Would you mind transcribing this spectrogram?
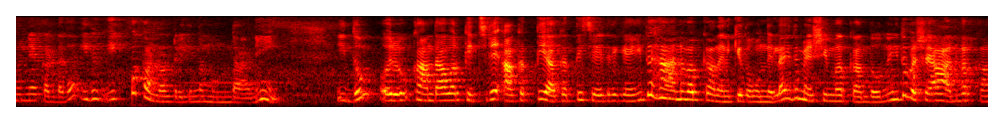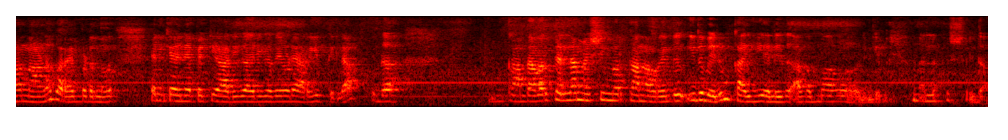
മുന്നേ കണ്ടത് ഇത് ഇപ്പൊ കണ്ടോണ്ടിരിക്കുന്ന മുന്താണി. ഇതും ഒരു കാന്താവർക്ക് ഇച്ചിരി അകത്തി അകത്തി ചെയ്തിരിക്കുകയാണ്. ഇത് ഹാൻഡ് വർക്കാന്ന് എനിക്ക് തോന്നുന്നില്ല. ഇത് മെഷീൻ വർക്കാന്ന് തോന്നുന്നു. ഇത് പക്ഷേ ഹാൻഡ് വർക്കാണെന്നാണ് പറയപ്പെടുന്നത്. എനിക്ക് അതിനെപ്പറ്റി ആധികാരികതയോടെ അറിയത്തില്ല. ഇത് കാന്താവർക്ക് എല്ലാം മെഷീൻ വർക്കാന്ന് പറയുന്നത്. ഇത് വരും കയ്യൽ. ഇത് അകമ്പാവാണെങ്കിൽ നല്ല കുഷ് ഇതാ.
